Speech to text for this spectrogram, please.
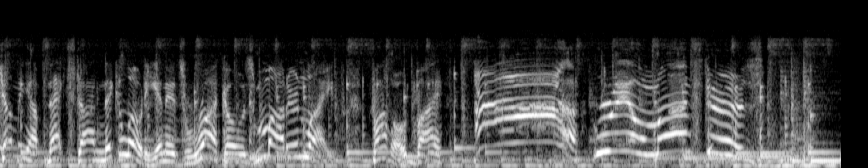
Coming up next on Nickelodeon, it's Rocco's Modern Life, followed by Ah! Real Monsters!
